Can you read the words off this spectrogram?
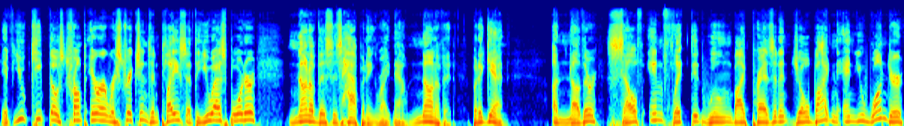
If you keep those Trump era restrictions in place at the U.S. border, none of this is happening right now. None of it. But again, another self inflicted wound by President Joe Biden. And you wonder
